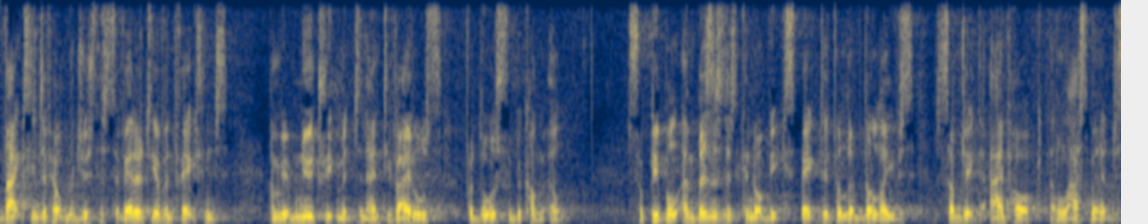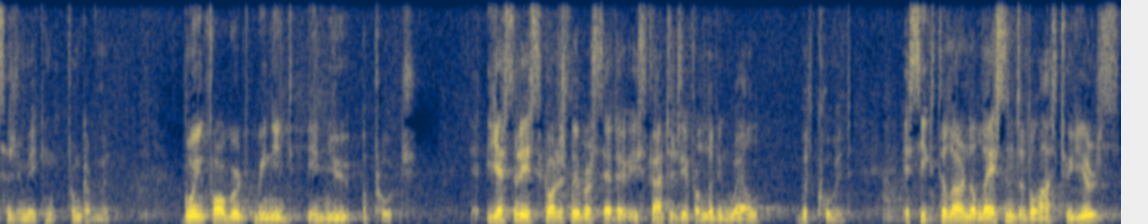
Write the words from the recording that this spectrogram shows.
Vaccines have helped reduce the severity of infections, and we have new treatments and antivirals for those who become ill. So people and businesses cannot be expected to live their lives subject to ad hoc and last-minute decision-making from government. Going forward, we need a new approach. Yesterday, Scottish Labour set out a strategy for living well with COVID. It seeks to learn the lessons of the last two years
